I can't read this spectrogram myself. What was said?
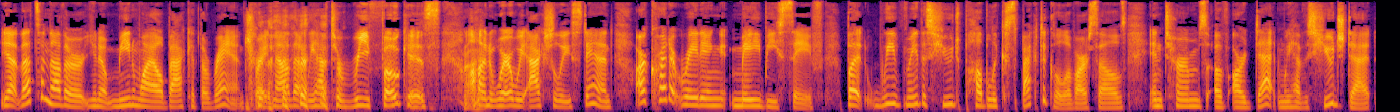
Yeah, that's another, you know, meanwhile back at the ranch, right? Now that we have to refocus right. on where we actually stand, our credit rating may be safe, but we've made this huge public spectacle of ourselves in terms of our debt. And we have this huge debt,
